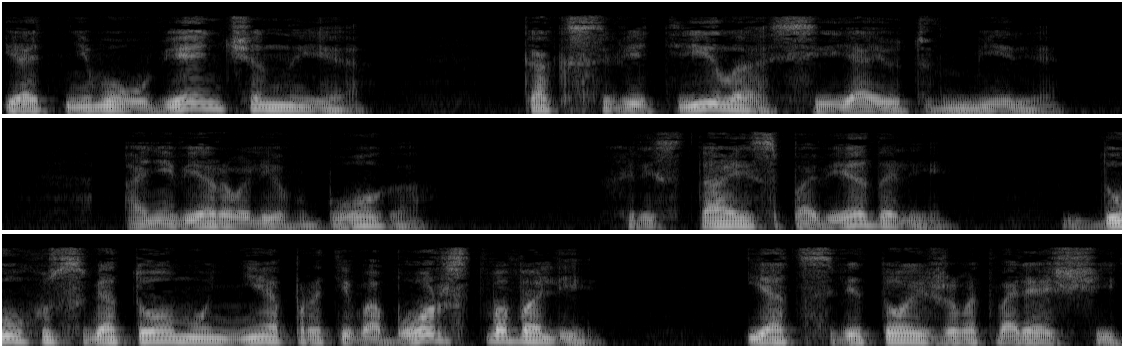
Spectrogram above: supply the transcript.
и от Него увенчанные, как светило, сияют в мире. Они веровали в Бога, Христа исповедали, Духу Святому не противоборствовали и от Святой Животворящей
